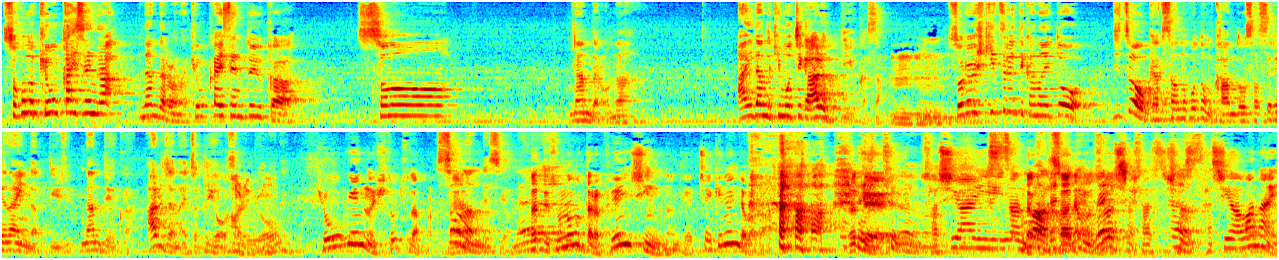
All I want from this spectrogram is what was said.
そこの境界線がなんだろうな境界線というかそのなんだろうな間の気持ちがあるっていうかさ、うん。それを引き連れていかないと実はお客さんのことも感動させれないんだっていうなんていうかあるじゃない？ちょっと要素あるよっていうのね。表現の一つだからね。そうなんですよね。だってそんなことったらフェンシングなんてやっちゃいけないんだから。だってうん。差し合いなんだから。さ、まあでもそれは差し合わない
